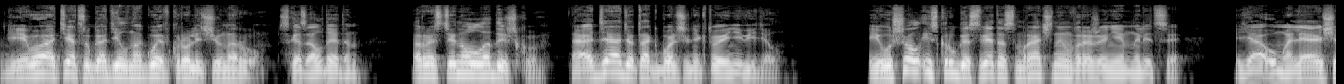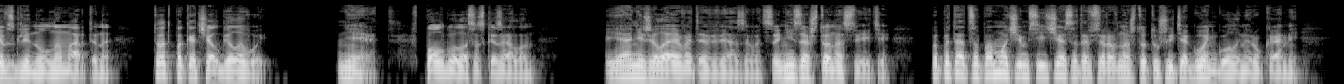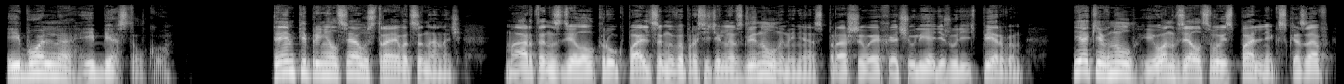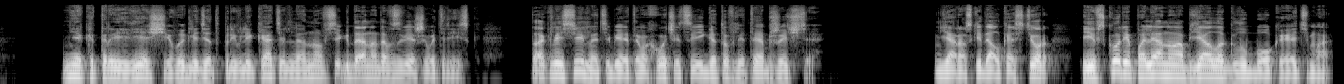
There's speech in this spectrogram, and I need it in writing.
Его отец угодил ногой в кроличью нору, сказал Деден. Растянул лодыжку, а дядю так больше никто и не видел. И ушел из круга света с мрачным выражением на лице. Я умоляюще взглянул на Мартина. Тот покачал головой. «Нет», — в полголоса сказал он, — «я не желаю в это ввязываться, ни за что на свете. Попытаться помочь им сейчас — это все равно, что тушить огонь голыми руками. И больно, и без толку». Темпи принялся устраиваться на ночь. Мартин сделал круг пальцем и вопросительно взглянул на меня, спрашивая, хочу ли я дежурить первым. Я кивнул, и он взял свой спальник, сказав, «Некоторые вещи выглядят привлекательно, но всегда надо взвешивать риск. Так ли сильно тебе этого хочется, и готов ли ты обжечься?» Я раскидал костер, и вскоре поляну объяла глубокая тьма.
